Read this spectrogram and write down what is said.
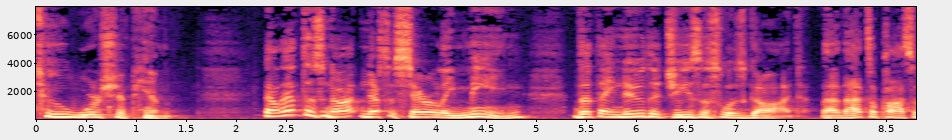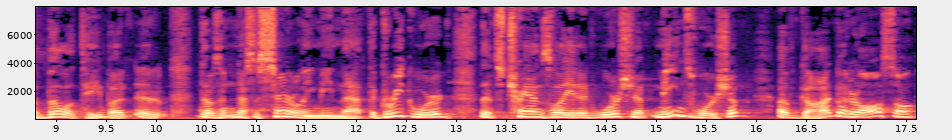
to worship him. Now, that does not necessarily mean that they knew that Jesus was God. That's a possibility, but it doesn't necessarily mean that. The Greek word that's translated worship means worship of God, but it also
